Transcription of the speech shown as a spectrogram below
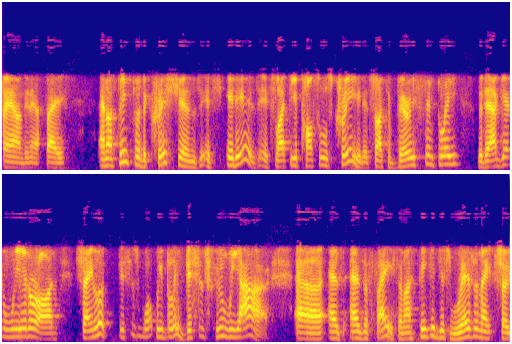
found in our faith. And I think for the Christians, it's it is. It's like the Apostles' Creed. It's like a very simply, without getting weird or odd, saying, "Look, this is what we believe. This is who we are uh, as as a faith." And I think it just resonates so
